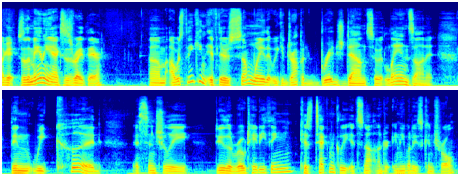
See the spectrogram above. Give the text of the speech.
okay, so the Many Axe is right there. Um, I was thinking if there's some way that we could drop a bridge down so it lands on it, then we could essentially do the rotating thing because technically it's not under anybody's control.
